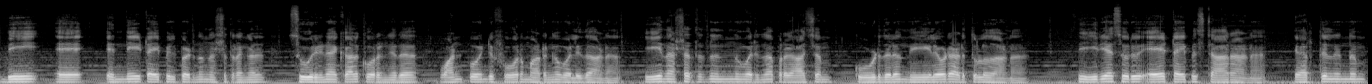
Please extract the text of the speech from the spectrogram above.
ബി എ എന്നീ ടൈപ്പിൽപ്പെടുന്ന നക്ഷത്രങ്ങൾ സൂര്യനേക്കാൾ കുറഞ്ഞത് വൺ പോയിന്റ് ഫോർ മടങ്ങ് വലുതാണ്. ഈ നക്ഷത്രത്തിൽ നിന്നും വരുന്ന പ്രകാശം കൂടുതലും നീലയോട് അടുത്തുള്ളതാണ്. സീരിയസ് ഒരു എ ടൈപ്പ് സ്റ്റാർ ആണ്. എർത്തിൽ നിന്നും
